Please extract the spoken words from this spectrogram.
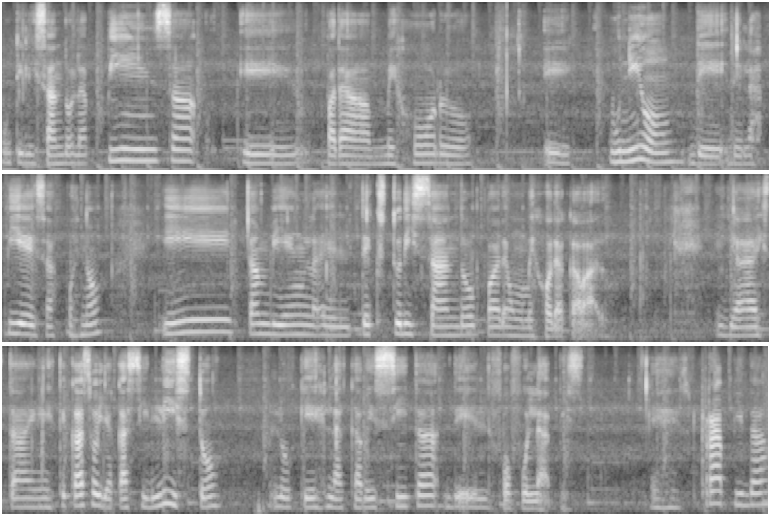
Utilizando la pinza eh, para mejor eh, unión de, las piezas pues no y también el texturizando para un mejor acabado ya está en este caso ya casi listo lo que es la cabecita del fofo-lápiz. Es rápida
